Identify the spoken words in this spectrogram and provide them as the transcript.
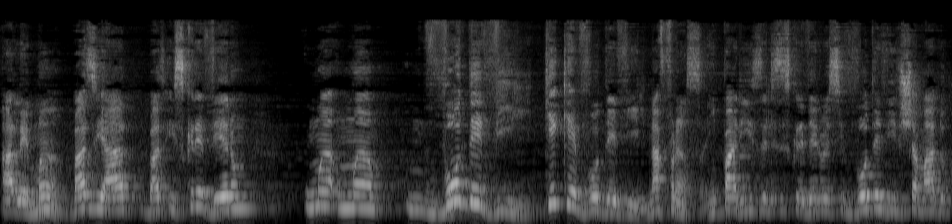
alemã, baseado, base, escreveram uma, uma, um vaudeville. O que, que é vaudeville? Na França, em Paris, eles escreveram esse vaudeville chamado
